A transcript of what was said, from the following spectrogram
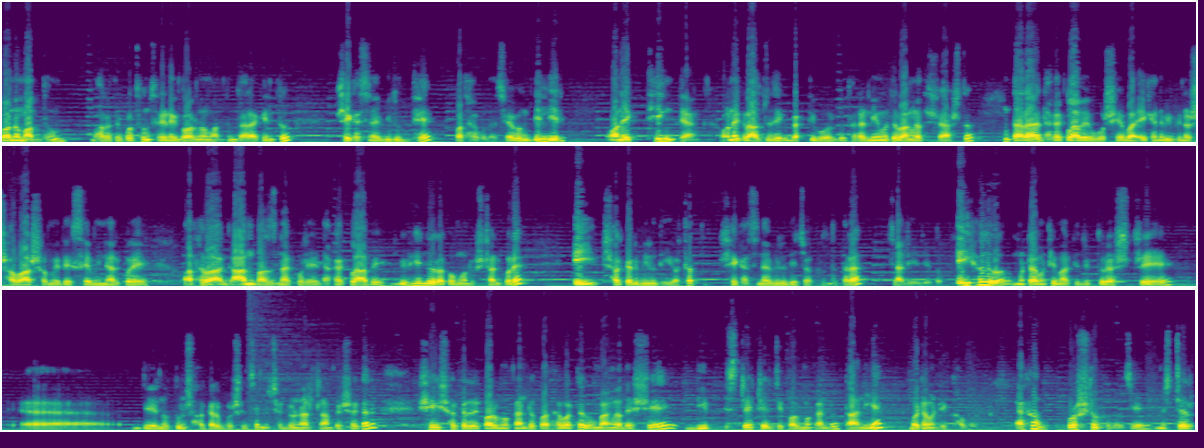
গণমাধ্যম, ভারতের প্রথম শ্রেণির গণমাধ্যম, তারা কিন্তু শেখ হাসিনার বিরুদ্ধে কথা বলেছে। এবং দিল্লির অনেক থিঙ্ক ট্যাঙ্ক অনেক রাজনৈতিক ব্যক্তিবর্গ তারা নিয়মিত বাংলাদেশে আসতো। তারা ঢাকা ক্লাবে বসে বা এখানে বিভিন্ন সভা সমিতি সেমিনার করে অথবা গান বাজনা করে ঢাকা ক্লাবে বিভিন্ন রকম অনুষ্ঠান করে এই সরকার বিরোধী অর্থাৎ শেখ হাসিনা বিরোধী চক্রান্ত তারা চালিয়ে যেত। এই হলো মোটামুটি মার্কিন যুক্তরাষ্ট্রে যে নতুন সরকার বসেছে, মিস্টার ডোনাল্ড ট্রাম্পের সরকার, সেই সরকারের কর্মকাণ্ড, কথাবার্তা এবং বাংলাদেশে ডিপ স্টেটের যে কর্মকাণ্ড তা নিয়ে মোটামুটি খবর। এখন প্রশ্ন হলো যে মিস্টার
